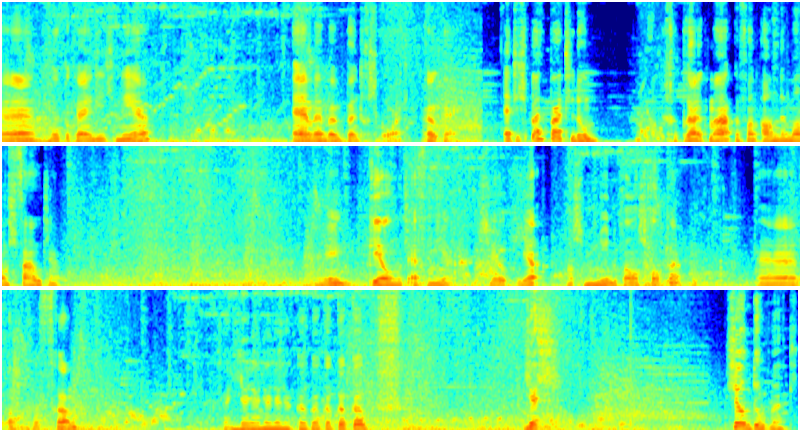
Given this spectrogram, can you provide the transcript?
Uh, hoppakee, die is neer. En we hebben een punt gescoord. Oké. Het is blijkbaar te doen. Gebruik maken van andermans fouten. Nee, kill moet even neer. Zo, ja. Als we nu de bal schoppen. Uh, pas voor Frank. Ja, ja, ja, ja, ja, go, go, go. Yes! Zo doen we het.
